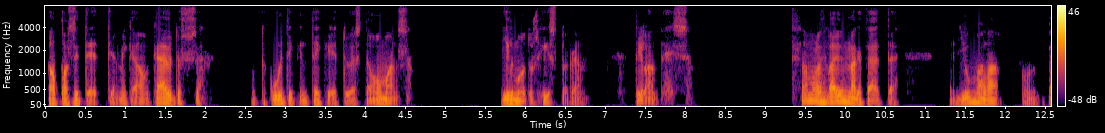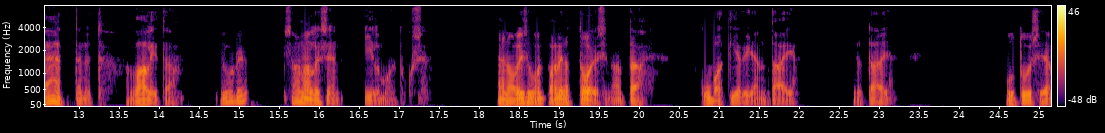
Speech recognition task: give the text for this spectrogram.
kapasiteettia, mikä on käytössä, mutta kuitenkin tekee työstä omansa ilmoitushistorian tilanteissa. Samalla on hyvä ymmärtää, että, että Jumala on päättänyt valita juuri sanallisen ilmoituksen. Hän olisi voinut valita toisin, antaa kuvakirjan tai jotain utuisia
